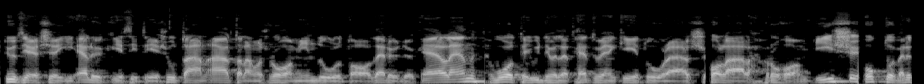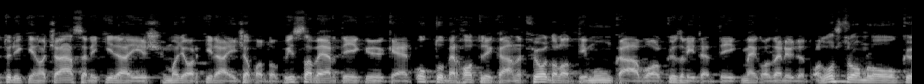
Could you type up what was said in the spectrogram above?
tűzjelségi előkészítés után általános roham indult az erődök ellen. Volt egy úgynevezett 72 órás halál roham is. Október 5-én a császári király és magyar királyi csapatok visszaverték őket. Október 6-án föld alatti munkával közelítették meg az erődöt az ostromlók,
